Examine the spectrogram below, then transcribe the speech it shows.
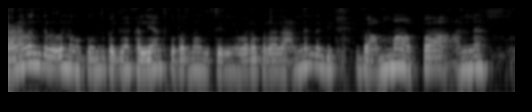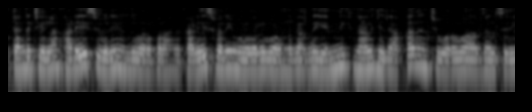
கணவன்கிறவர் நமக்கு வந்து பார்த்திங்கன்னா கல்யாணத்துக்கு அப்புறம் தான் வந்து தெரியும் வர போகிறாரு அண்ணன் தம்பி இப்போ அம்மா அப்பா அண்ணன் தங்கச்சி எல்லாம் கடைசி வரையும் வந்து வர போகிறாங்க கடைசி வரையும் ஒரு உறவு அவங்க தான். அதான் என்றைக்குனாலும் சரி அக்கா தங்கச்சி உறவாக இருந்தாலும் சரி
